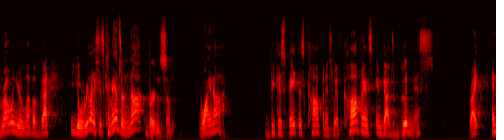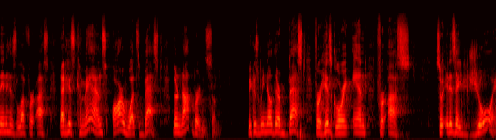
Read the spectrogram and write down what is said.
grow in your love of God, you'll realize His commands are not burdensome. Why not? because faith is confidence. We have confidence in God's goodness, right? And in his love for us, that his commands are what's best. They're not burdensome because we know they're best for his glory and for us. So it is a joy.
